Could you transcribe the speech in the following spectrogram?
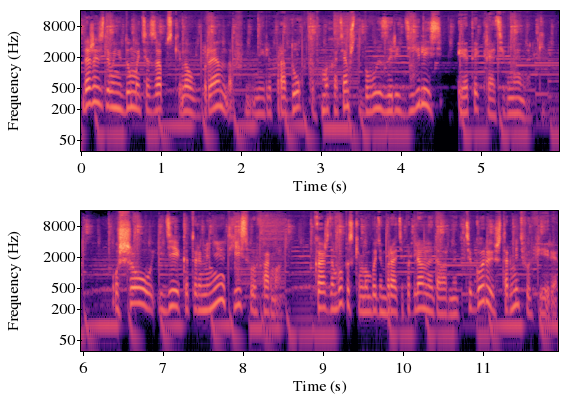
Даже если вы не думаете о запуске новых брендов или продуктов, мы хотим, чтобы вы зарядились этой креативной энергией. У шоу «Идеи, которые меняют» есть свой формат. В каждом выпуске мы будем брать определенные товарные категории и штормить в эфире,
